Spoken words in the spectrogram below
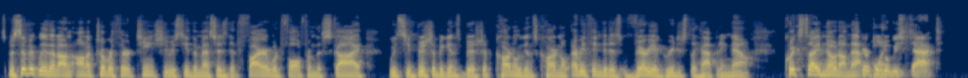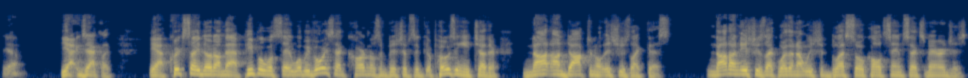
Specifically, that on, on October 13th, she received the message that fire would fall from the sky. We'd see bishop against bishop, cardinal against cardinal, everything that is very egregiously happening now. Quick side note on that Churches point. will be stacked. Yeah. Yeah, exactly. Yeah. Quick side note on that. People will say, well, we've always had cardinals and bishops opposing each other, not on doctrinal issues like this, not on issues like whether or not we should bless so called same sex marriages,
